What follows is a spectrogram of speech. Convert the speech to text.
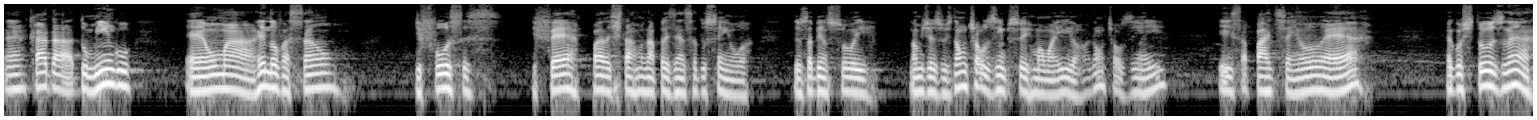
né? Cada domingo é uma renovação de forças, de fé para estarmos na presença do Senhor. Deus abençoe. Em nome de Jesus. Dá um tchauzinho pro seu irmão aí, ó. Dá um tchauzinho aí. Isso, a paz do Senhor é é gostoso, né?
